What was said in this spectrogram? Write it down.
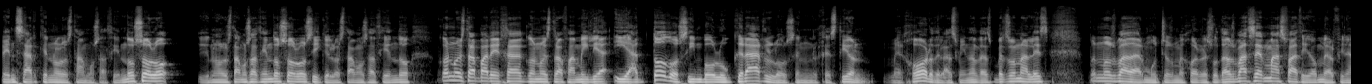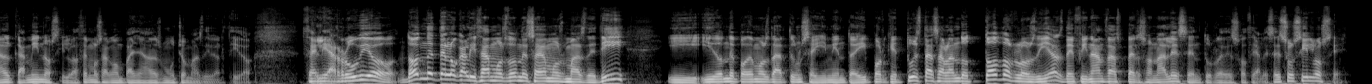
pensar que no lo estamos haciendo solo y no lo estamos haciendo solos y que lo estamos haciendo con nuestra pareja, con nuestra familia y a todos involucrarlos en gestión mejor de las finanzas personales, pues nos va a dar muchos mejores resultados. Va a ser más fácil, hombre, al final el camino, si lo hacemos acompañado, es mucho más divertido. Celia Rubio, ¿dónde te localizamos? ¿Dónde sabemos más de ti? Y, dónde podemos darte un seguimiento ahí, porque tú estás hablando todos los días de finanzas personales en tus redes sociales. Eso sí lo sé.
